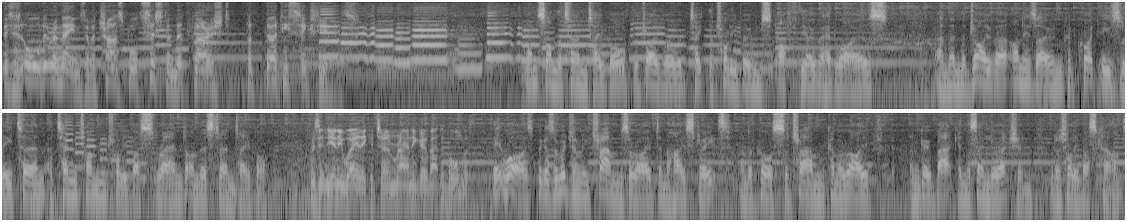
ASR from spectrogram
this is all that remains of a transport system that flourished for 36 years. Once on the turntable, the driver would take the trolley booms off the overhead wires and then the driver on his own could quite easily turn a 10-ton trolleybus round on this turntable. Was it the only way they could turn around and go back to Bournemouth? It was, because originally trams arrived in the high street, and of course a tram can arrive and go back in the same direction, but a trolleybus can't.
